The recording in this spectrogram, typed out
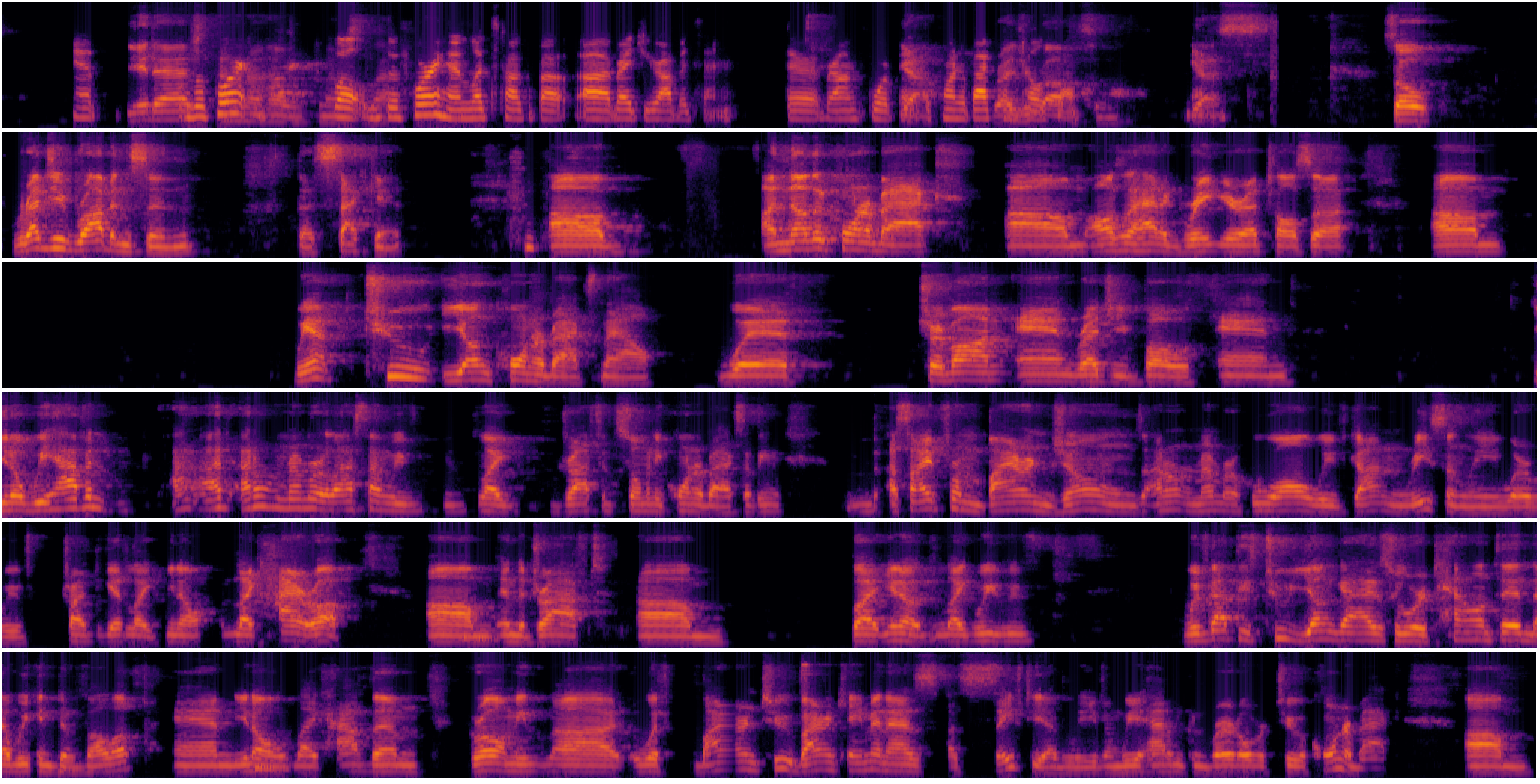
Yep. Biadasz. Before- I don't know how to Well, that. before him, let's talk about uh, Reggie Robinson, the round four pick, Yeah, the cornerback from Reggie Tulsa. Robinson. Yeah. Yes. So Reggie Robinson, the second, um, another cornerback, um, also had a great year at Tulsa. Um, we have two young cornerbacks now with Trevon and Reggie both, and you know we haven't. I, I, I don't remember the last time we've like drafted so many cornerbacks. I think aside from Byron Jones, I don't remember who all we've gotten recently where we've tried to get like you know like higher up um, in the draft. Um, but you know, like we, we've we've got these two young guys who are talented that we can develop and you know like have them grow. I mean, uh, with Byron too, Byron came in as a safety, I believe, and we had him convert over to a cornerback. Um,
